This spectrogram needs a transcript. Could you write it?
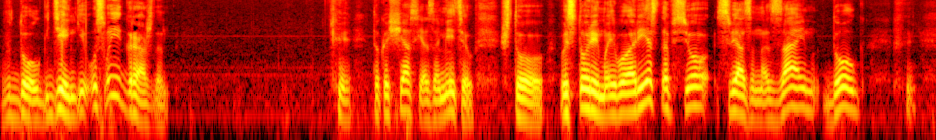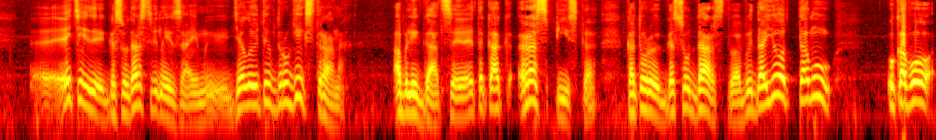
в долг деньги у своих граждан. Только сейчас я заметил, что в истории моего ареста все связано. Займ, долг. Эти государственные займы делают и в других странах. Облигация – это как расписка, которую государство выдает тому, у кого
